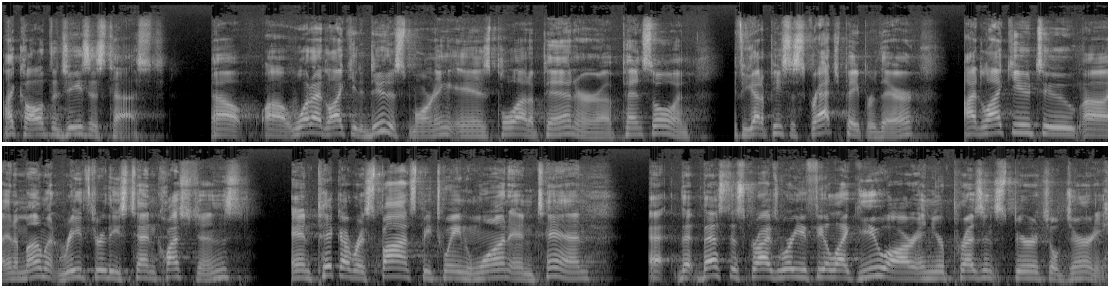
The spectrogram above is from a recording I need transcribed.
I call it the Jesus test. Now, uh, what I'd like you to do this morning is pull out a pen or a pencil, and if you got a piece of scratch paper there, I'd like you to, uh, in a moment, read through these 10 questions and pick a response between 1 and 10 uh, that best describes where you feel like you are in your present spiritual journey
